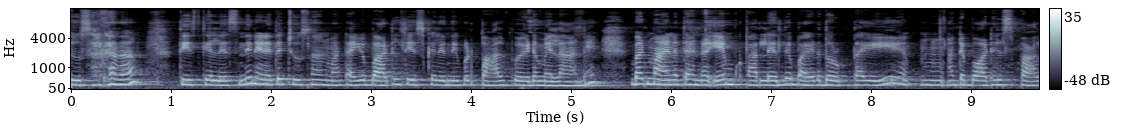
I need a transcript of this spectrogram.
చూసారు కదా తీసుకెళ్ళేసింది. నేనైతే చూసాను అనమాట అయ్యో బాటిల్ తీసుకెళ్ళింది ఇప్పుడు పాలు పోయడం ఎలా అని. బట్ మా ఆయన అయితే ఏం పర్లేదులే బయట దొరుకుతాయి. అంటే బాటిల్స్ పాల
